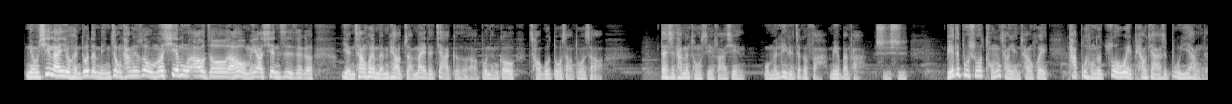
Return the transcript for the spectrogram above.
纽西兰有很多的民众，他们就说我们羡慕澳洲，然后我们要限制这个演唱会门票转卖的价格啊，不能够超过多少多少。但是他们同时也发现，我们立的这个法没有办法实施。别的不说，同一场演唱会，它不同的座位票价是不一样的。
